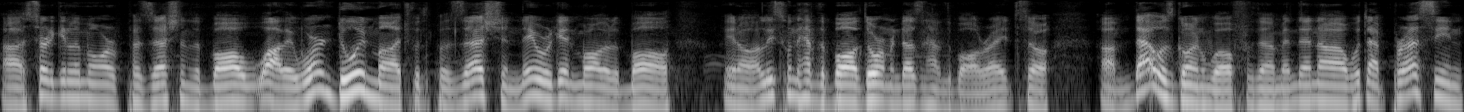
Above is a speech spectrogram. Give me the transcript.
uh, started getting a little more possession of the ball. Wow, they weren't doing much with possession. They were getting more of the ball. You know, at least when they have the ball, Dortmund doesn't have the ball, right? So um, that was going well for them. And then uh, with that pressing,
